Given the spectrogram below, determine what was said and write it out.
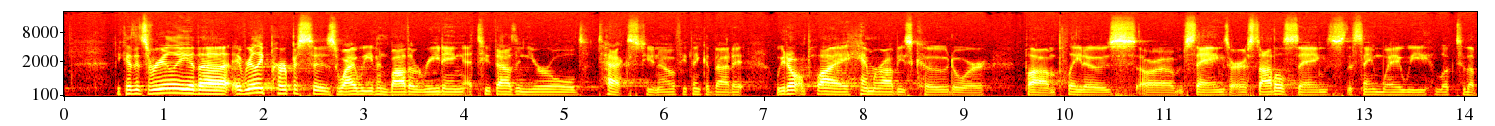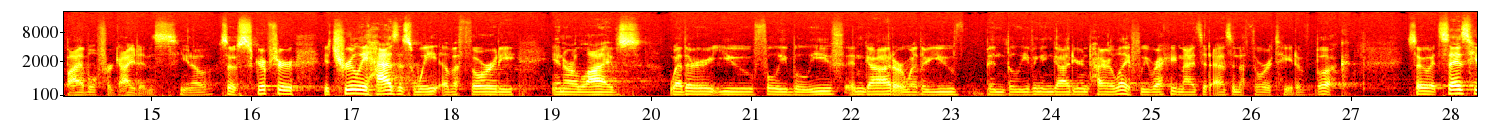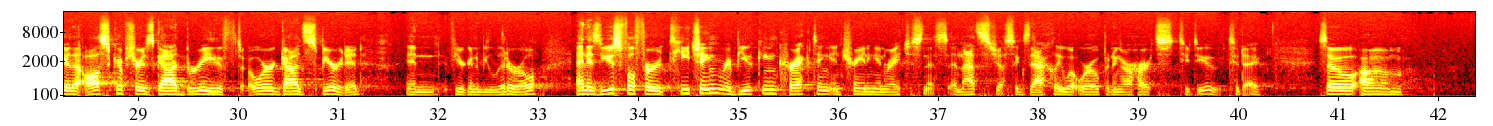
because it's really the it really purposes why we even bother reading a 2000 year old text you know if you think about it we don't apply hammurabi's code or um, Plato's um, sayings or Aristotle's sayings the same way we look to the Bible for guidance. You know, so Scripture it truly has this weight of authority in our lives, whether you fully believe in God or whether you've been believing in God your entire life. We recognize it as an authoritative book. So it says here that all Scripture is God breathed or God spirited, and if you're going to be literal, and is useful for teaching, rebuking, correcting, and training in righteousness. And that's just exactly what we're opening our hearts to do today. So, um,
